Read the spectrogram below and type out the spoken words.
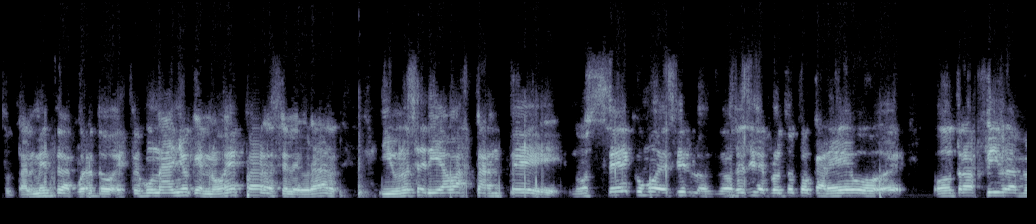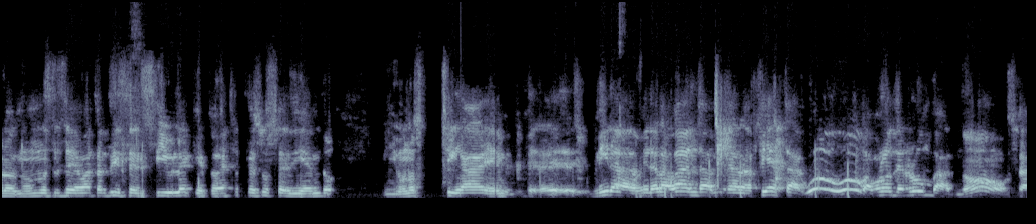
totalmente de acuerdo. Este es un año que no es para celebrar y uno sería bastante, no sé cómo decirlo, no sé si de pronto tocaré o, eh, otra fibra, pero no, no sé, sería bastante insensible que todo esto esté sucediendo y uno siga, eh, eh, mira, mira la banda, mira la fiesta, ¡uh, uh, vámonos de rumba. No, o sea,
